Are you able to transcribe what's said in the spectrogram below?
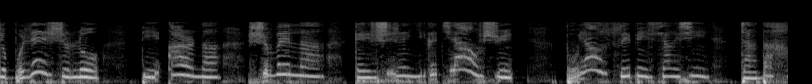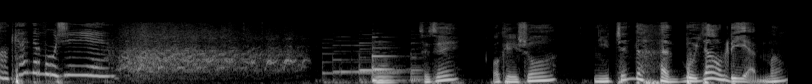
就不认识路；第二呢，是为了给世人一个教训，不要随便相信长得好看的陌生人。嘴嘴，我可以说你真的很不要脸吗？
